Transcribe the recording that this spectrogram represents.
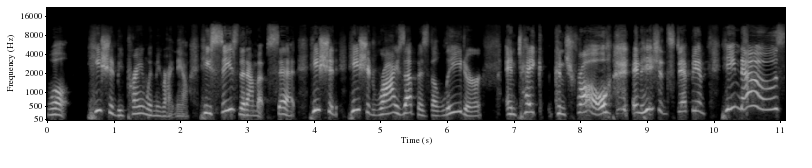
well, he should be praying with me right now. He sees that i'm upset. He should he should rise up as the leader and take control and he should step in. He knows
